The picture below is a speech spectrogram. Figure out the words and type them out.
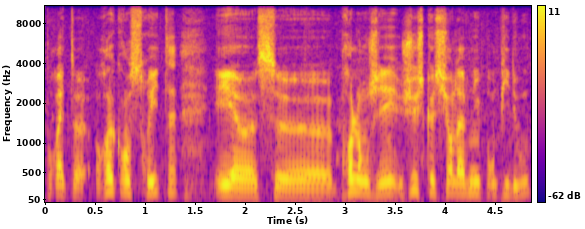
pour être reconstruite et euh, se prolonger jusque sur l'avenue Pompidou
